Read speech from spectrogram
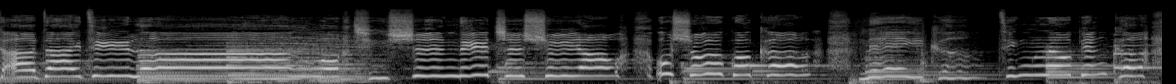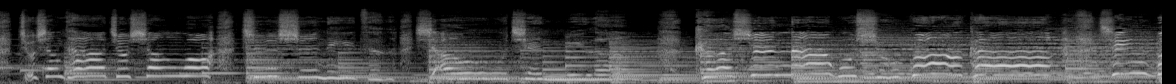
他代替了我。其实你。只需要无数过客，每一刻停留片刻，就像他，就像我，只是你的小仙女了。可是那无数过客，请不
